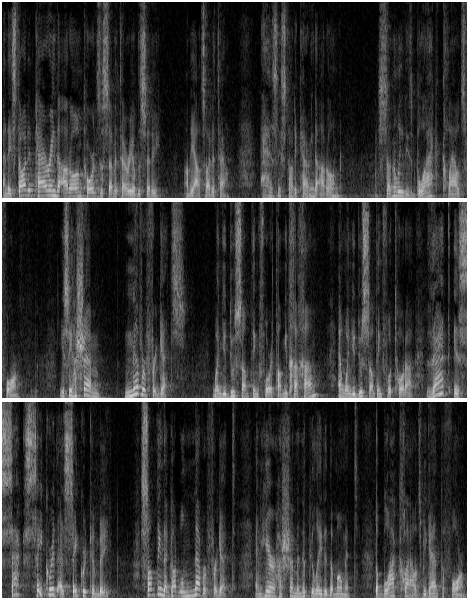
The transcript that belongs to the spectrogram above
And they started carrying the Aron towards the cemetery of the city on the outside of town. As they started carrying the Aron, suddenly these black clouds form. You see, Hashem never forgets when you do something for Talmid Chacham and when you do something for Torah. That is sac- sacred as sacred can be. Something that God will never forget. And here Hashem manipulated the moment. The black clouds began to form,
